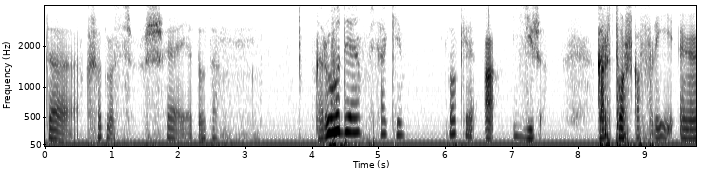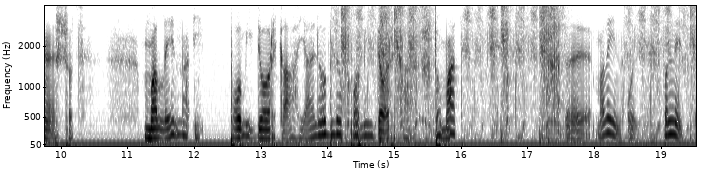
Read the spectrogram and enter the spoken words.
Так, що у нас ще є тут? Руди, всякі блоки. А, їжа. Картошка фрі. Е, що це? Малина і помідорка. Я люблю помідорка. Томати. Це малина. Ой, полниця.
